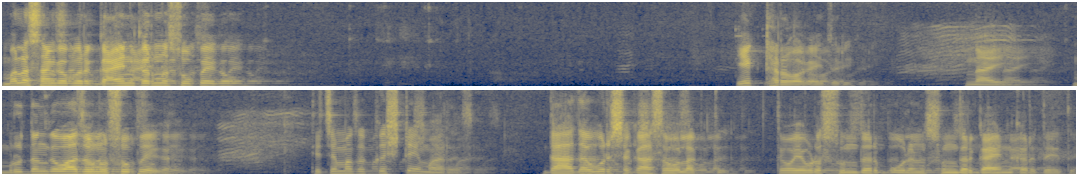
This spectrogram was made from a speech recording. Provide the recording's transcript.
मला सांगा बरं गायन करणं सोपं आहे का हो? एक ठरवा काहीतरी. नाही. मृदंग वाजवणं सोपं आहे का? त्याच्या मागं कष्ट आहे महाराज. दहा दहा वर्ष घासावं लागतं. तेव्हा एवढं सुंदर बोलणं सुंदर गायन करता येतं.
